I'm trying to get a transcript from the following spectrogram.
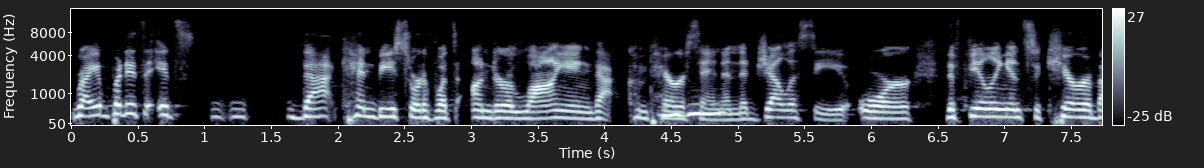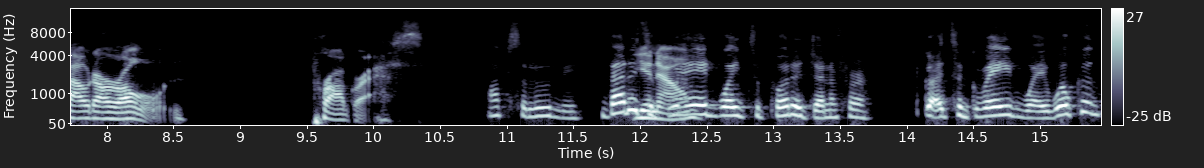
Right? But it's it's that can be sort of what's underlying that comparison mm-hmm. and the jealousy or the feeling insecure about our own progress. Absolutely. That is you a know? great way to put it, Jennifer. It's a great way. Well, because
